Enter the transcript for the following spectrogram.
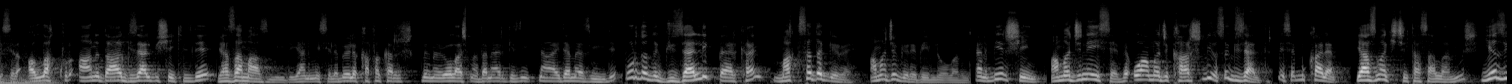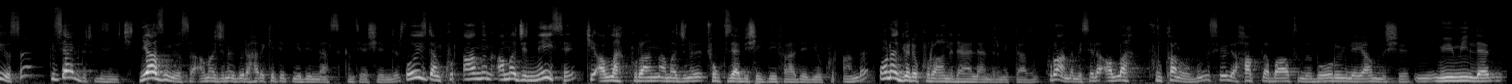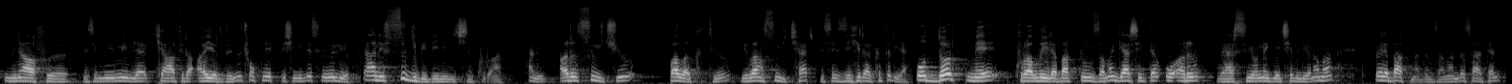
Mesela Allah Kur'an'ı daha güzel bir şekilde yazamaz mıydı? Yani mesela böyle kafa karışıklığına yol açmadan herkesi ikna edemez miydi? Burada da güzellik Berkay maksada göre, amaca göre belli olabilir. Yani bir şeyin amacı neyse ve o amacı karşılıyorsa güzeldir. Mesela bu kalem yazmak için tasarlanmış. Yazıyorsa güzeldir bizim için. Yazmıyorsa amacına göre hareket etmediğinden sıkıntı yaşayabiliriz. O yüzden Kur'an'ın amacı neyse ki Allah Kur'an'ın amacını çok güzel bir şekilde ifade ediyor Kur'an'da. Ona göre Kur'an'ı değerlendirmek lazım. Kur'an'da mesela Allah Furkan olduğunu söylüyor. Hakla batılı, doğru ile yanlışı, müminle münafığı, mesela müminle kafiri ayırdığını çok net bir şekilde söylüyor. Yani su gibi benim için Kur'an. Hani arı su içiyor, bal akıtıyor. Yılan su içer. Mesela zehir akıtır ya. O 4M kuralıyla baktığımız zaman gerçekten o arı versiyonuna geçebiliyorsun ama öyle bakmadığın zaman da zaten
